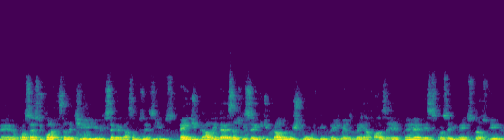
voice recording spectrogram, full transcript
é, o processo de coleta seletiva e de segregação dos resíduos, é indicado, é interessante que seja indicado no estudo que o empreendimento venha a fazer é, esses procedimentos, tanto de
